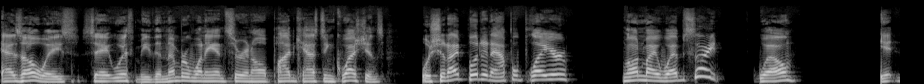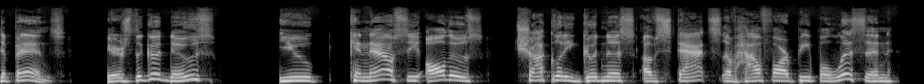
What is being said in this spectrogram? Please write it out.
as always, say it with me the number one answer in all podcasting questions. Well, should I put an Apple player on my website? Well, it depends. Here's the good news you can now see all those chocolatey goodness of stats of how far people listen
